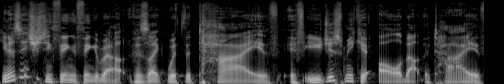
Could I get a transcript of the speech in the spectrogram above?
You know, it's an interesting thing to think about because, like, with the tithe, if you just make it all about the tithe,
